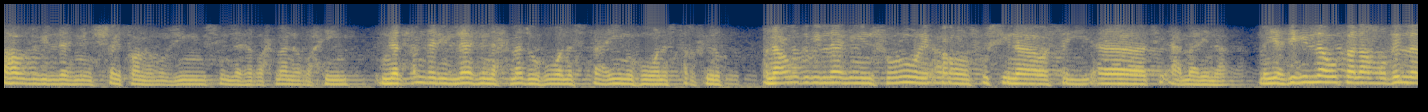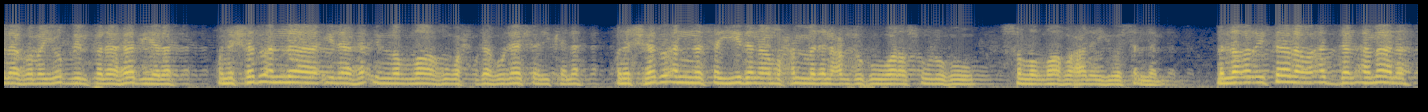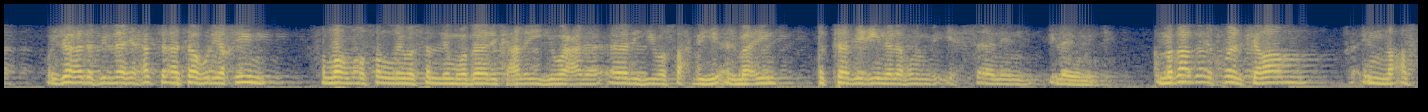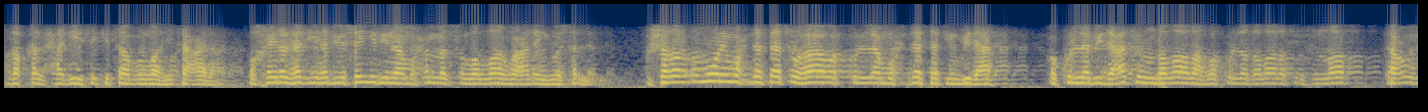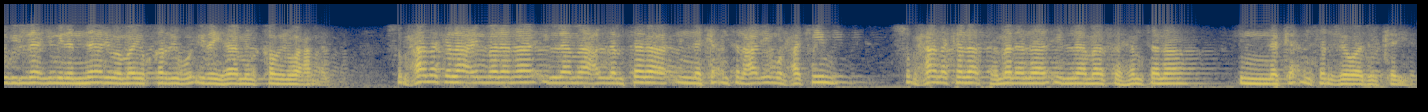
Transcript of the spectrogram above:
أعوذ بالله من الشيطان الرجيم. بسم الله الرحمن الرحيم. إن الحمد لله نحمده ونستعينه ونستغفره ونعوذ بالله من شرور أنفسنا وسيئات أعمالنا. من يهده الله فلا مضل له ومن يضلل فلا هادي له. ونشهد أن لا إله إلا الله وحده لا شريك له. ونشهد أن سيدنا محمدا عبده ورسوله صلى الله عليه وسلم. بلغ الرسالة وأدى الأمانة. وجاهد في الله حتى أتاه اليقين. اللهم صل وسلم وبارك عليه وعلى آله وصحبه أجمعين. والتابعين لهم بإحسان إلى يوم الدين. أما بعد إخواني الكرام فإن أصدق الحديث كتاب الله تعالى وخير الهدي هدي سيدنا محمد صلى الله عليه وسلم. وشر الأمور محدثاتها وكل محدثة بدعة وكل بدعة ضلالة وكل ضلالة في النار. تعوذ بالله من النار وما يقرب إليها من قول وعمل. سبحانك لا علم لنا إلا ما علمتنا إنك أنت العليم الحكيم. سبحانك لا فهم لنا إلا ما فهمتنا إنك أنت الجواد الكريم.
